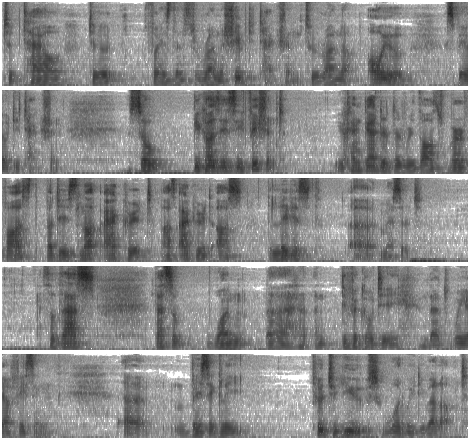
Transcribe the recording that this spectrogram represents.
to tell to for instance to run a ship detection, to run an oil spill detection. So because it's efficient, you can get the results very fast, but it's not accurate as accurate as the latest uh, method. So that's that's a one uh, difficulty that we are facing. Uh, basically, put to use what we developed,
